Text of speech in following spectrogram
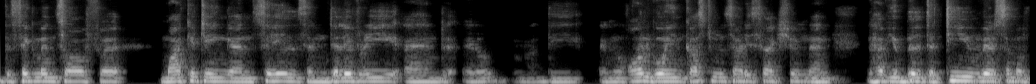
the segments of uh, marketing and sales and delivery and you know the you know ongoing customer satisfaction and have you built a team where some of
